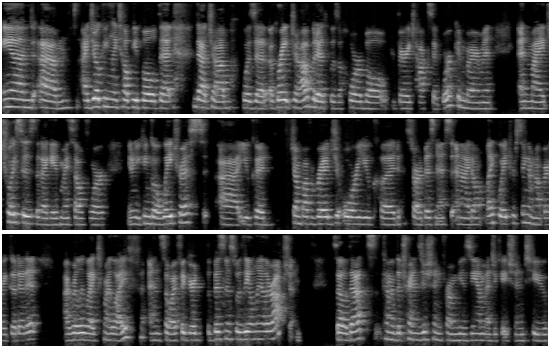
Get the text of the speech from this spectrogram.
And um, I jokingly tell people that that job was a, a, great job, but it was a horrible, very toxic work environment. And my choices that I gave myself were, you know, you can go waitress, uh, you could jump off a bridge or you could start a business. And I don't like waitressing, I'm not very good at it. I really liked my life. And so I figured the business was the only other option. So that's kind of the transition from museum education to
